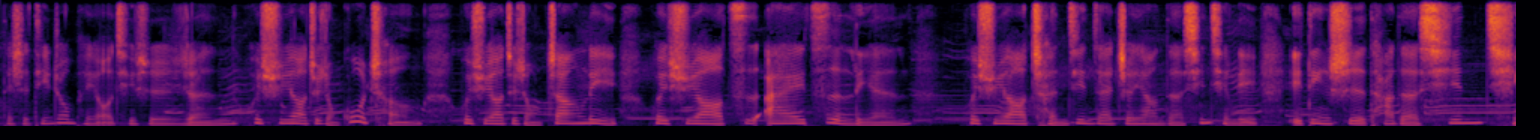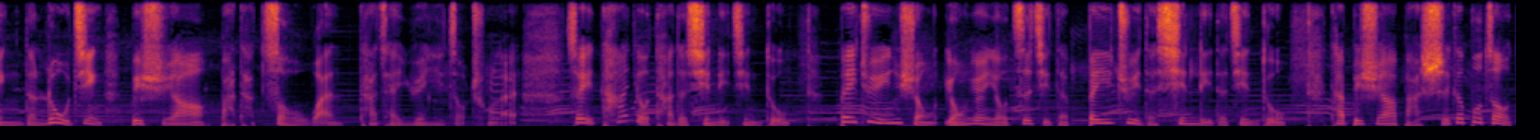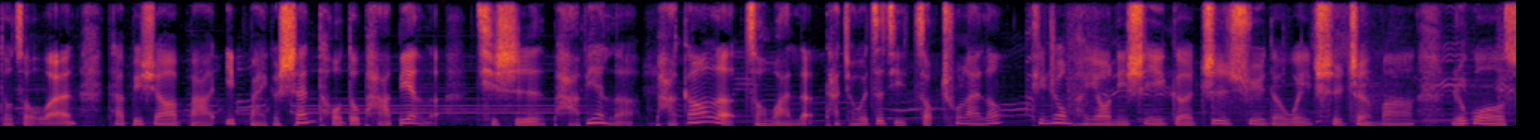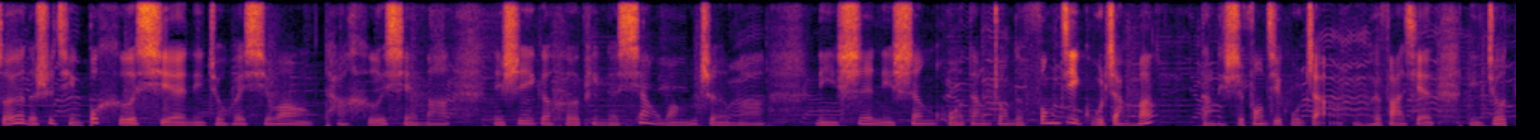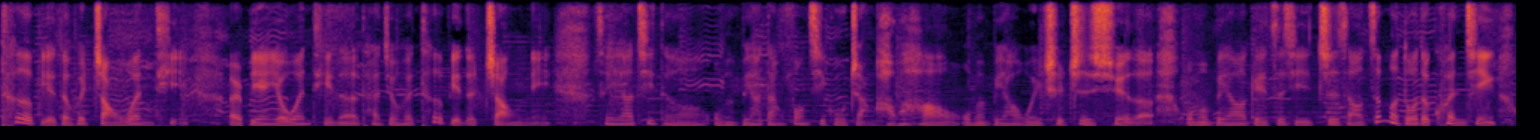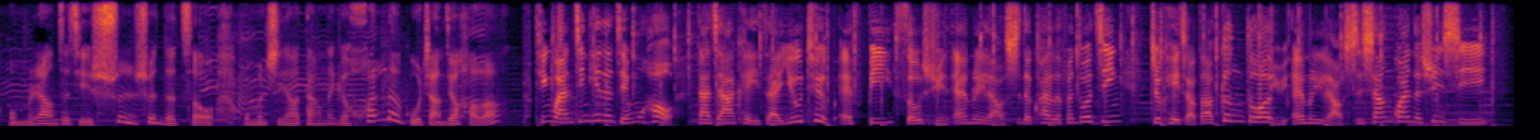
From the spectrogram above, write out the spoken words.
但是，听众朋友，其实人会需要这种过程，会需要这种张力，会需要自哀自怜，会需要沉浸在这样的心情里，一定是他的心情的路径，必须要把它走完，他才愿意走出来。所以，他有他的心理进度。悲剧英雄永远有自己的悲剧的心理的进度，他必须要把十个步骤都走完，他必须要把一百个山头都爬遍了。其实爬遍了，爬高了，走完了，他就会自己走出来喽。听众朋友，你是一个秩序的维持者吗？如果所有的事情不和谐，你就会希望它和谐吗？你是一个和平的向往者吗？你是你生活当中的风纪鼓掌吗？当你是风纪股长，你会发现你就特别的会找问题，而别人有问题呢，他就会特别的找你。所以要记得哦，我们不要当风纪股长，好不好？我们不要维持秩序了，我们不要给自己制造这么多的困境，我们让自己顺顺的走，我们只要当那个欢乐鼓掌就好了。听完今天的节目后，大家可以在 YouTube、FB 搜寻 Emily 老师的快乐分多金，就可以找到更多与 Emily 老师相关的讯息。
